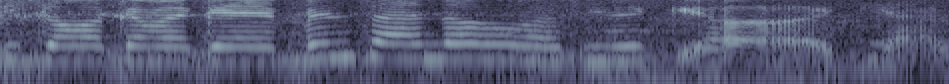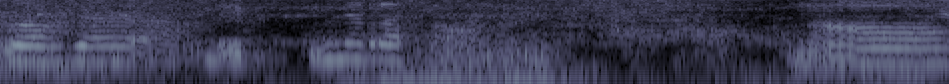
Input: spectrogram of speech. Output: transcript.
Y como que me quedé pensando así de que, ay, ¿qué hago? O sea, tiene razón. No.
